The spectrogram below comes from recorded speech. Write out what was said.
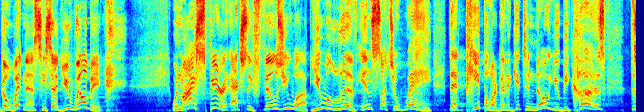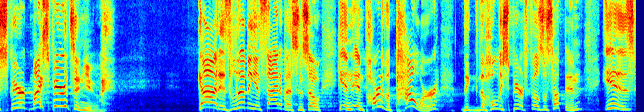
go witness. He said, you will be. When my spirit actually fills you up, you will live in such a way that people are going to get to know you because the spirit, my spirit's in you. God is living inside of us. And so, in, in part of the power the, the Holy Spirit fills us up in is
